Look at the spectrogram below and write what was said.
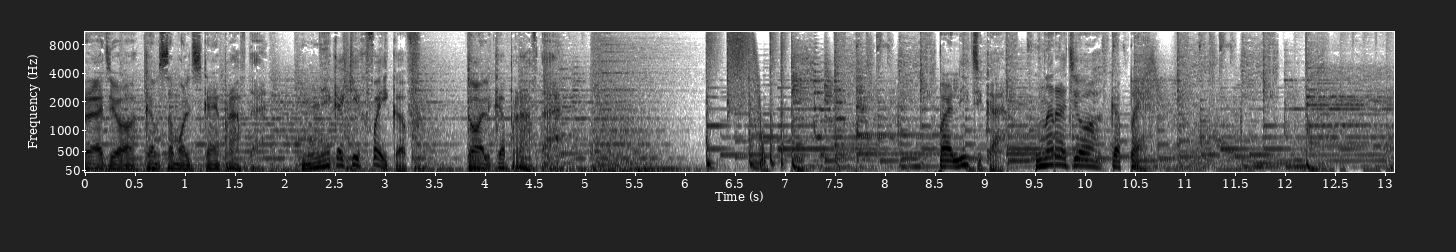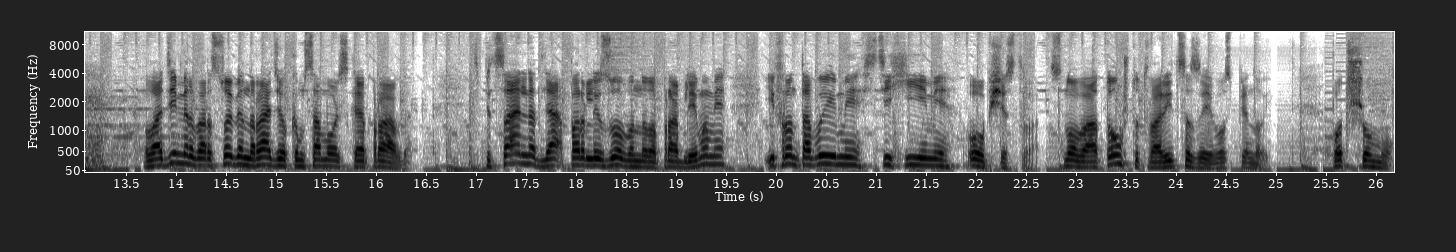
Радио «Комсомольская правда». Никаких фейков, только правда. Политика на Радио КП. Владимир Варсобин, радио «Комсомольская правда». Специально для парализованного проблемами и фронтовыми стихиями общества. Снова о том, что творится за его спиной. Под шумок.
